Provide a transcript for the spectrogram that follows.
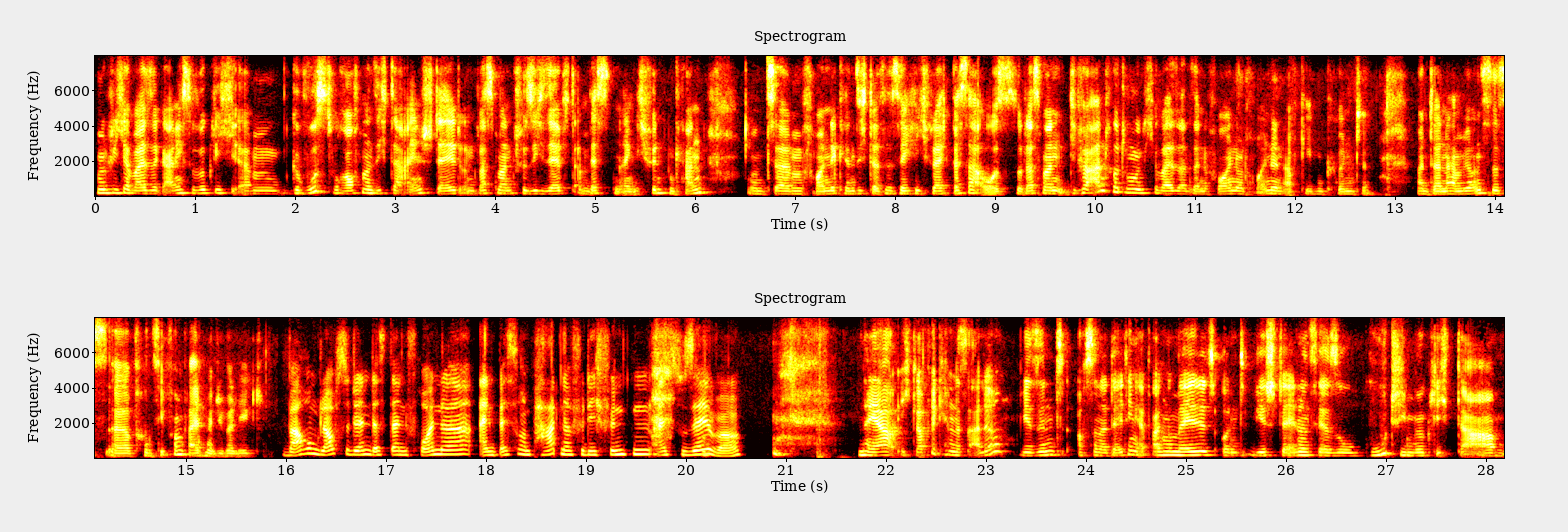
möglicherweise gar nicht so wirklich ähm, gewusst, worauf man sich da einstellt und was man für sich selbst am besten eigentlich finden kann. Und ähm, Freunde kennen sich da tatsächlich vielleicht besser aus, sodass man die Verantwortung möglicherweise an seine Freunde und Freundinnen abgeben könnte. Und dann haben wir uns das äh, Prinzip von Blindmed überlegt. Warum glaubst du denn, dass deine Freunde einen besseren Partner für dich finden als du selber? Naja, ich glaube, wir kennen das alle. Wir sind auf so einer Dating-App angemeldet und wir stellen uns ja so gut wie möglich dar.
